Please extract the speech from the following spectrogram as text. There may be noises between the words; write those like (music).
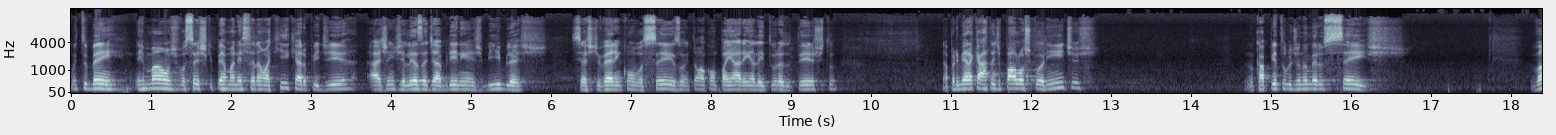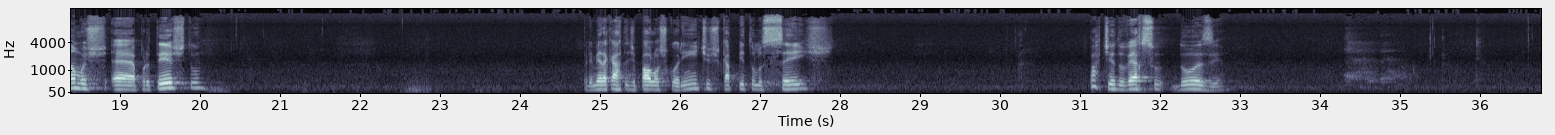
Muito bem, irmãos, vocês que permanecerão aqui, quero pedir a gentileza de abrirem as Bíblias, se as tiverem com vocês, ou então acompanharem a leitura do texto. Na primeira carta de Paulo aos Coríntios, no capítulo de número 6. Vamos é, para o texto. Primeira carta de Paulo aos Coríntios, capítulo 6. A partir do verso 12.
